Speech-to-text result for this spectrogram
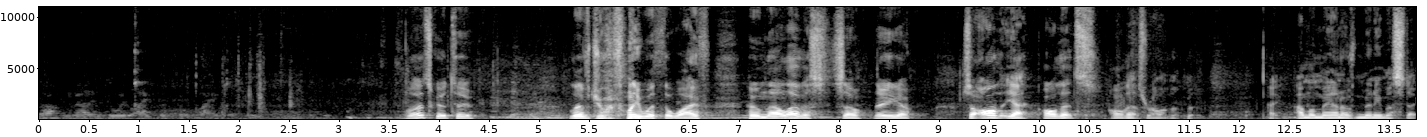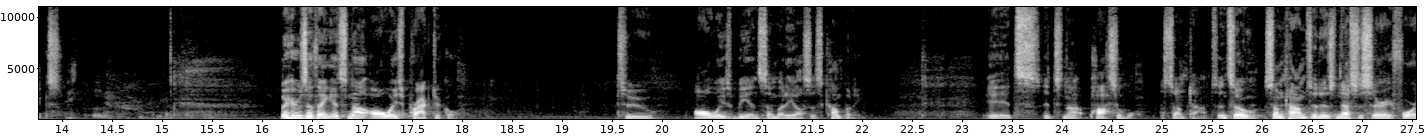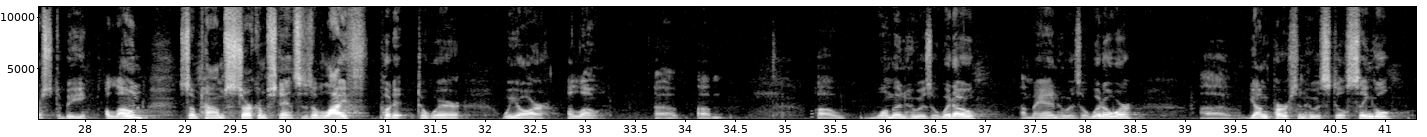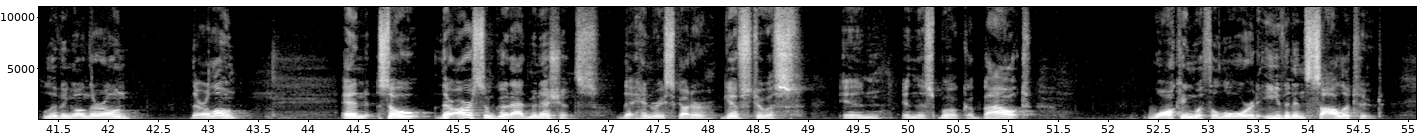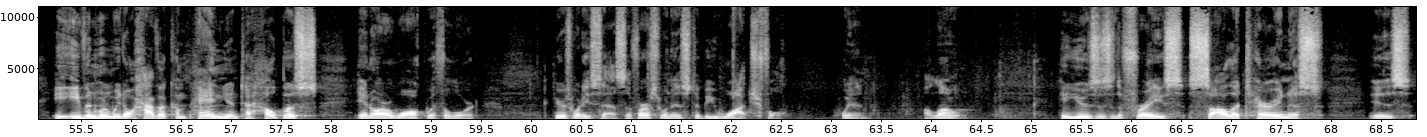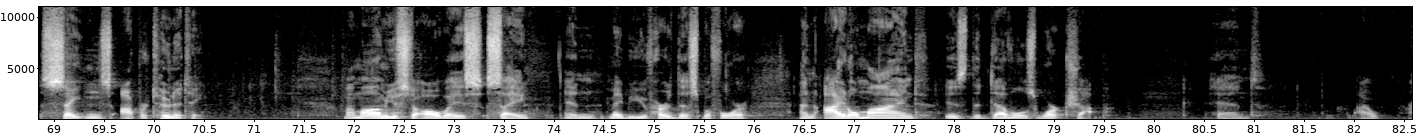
Well, that's good too. Live joyfully with the wife whom thou lovest. So there you go. So all yeah, all that's all that's relevant. But hey, I'm a man of many mistakes. But here's the thing: it's not always practical to always be in somebody else's company. It's it's not possible sometimes. And so sometimes it is necessary for us to be alone. Sometimes circumstances of life put it to where we are alone. Uh, um, a woman who is a widow, a man who is a widower, a young person who is still single, living on their own, they're alone. And so there are some good admonitions that Henry Scudder gives to us in, in this book about walking with the Lord, even in solitude even when we don't have a companion to help us in our walk with the Lord. Here's what he says the first one is to be watchful when alone. He uses the phrase solitariness is Satan's opportunity. My mom used to always say, and maybe you've heard this before, an idle mind is the devil's workshop. And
